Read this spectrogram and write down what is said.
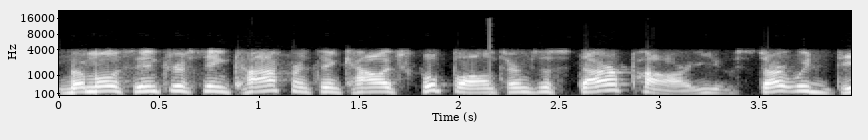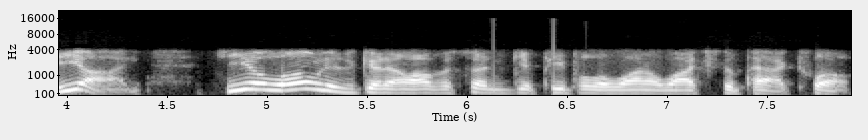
the most interesting conference in college football in terms of star power. You start with Deion. He alone is going to all of a sudden get people to want to watch the Pac 12.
